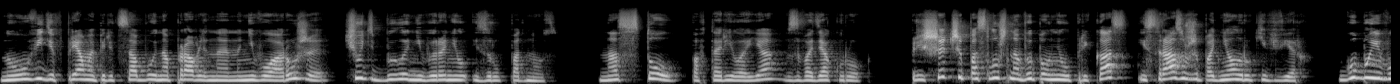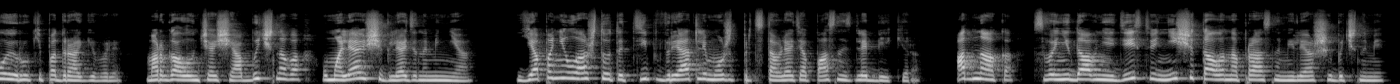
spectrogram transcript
но, увидев прямо перед собой направленное на него оружие, чуть было не выронил из рук поднос. «На стол!» – повторила я, взводя курок. Пришедший послушно выполнил приказ и сразу же поднял руки вверх. Губы его и руки подрагивали. Моргал он чаще обычного, умоляюще глядя на меня. Я поняла, что этот тип вряд ли может представлять опасность для Бекера. Однако свои недавние действия не считала напрасными или ошибочными.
